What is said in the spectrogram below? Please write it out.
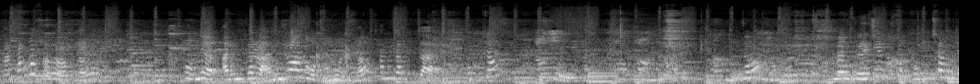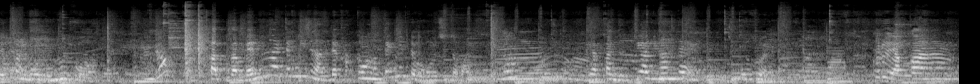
게. 나 삼겹살 먹었어. 언니 안, 별로 안 좋아하는 거뭐 있어? 삼겹살. 진짜? 나도. 어, 안 좋아. 진짜? 난 돼지부터 곱창, 대창 이거 너무 좋아. 진짜? 가, 나 맨날 땡기진 않는데 가끔 한번 땡길 때 먹으면 진짜 맛있어. 음. 약간 느끼하긴 한데 고소해. 그리고 약간,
